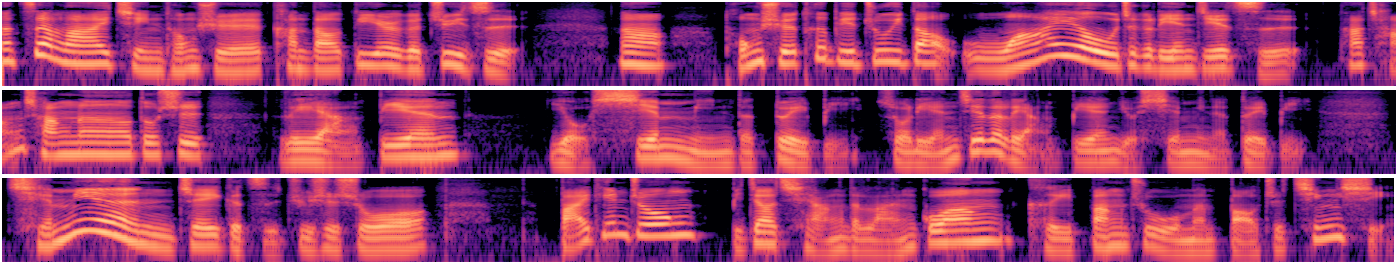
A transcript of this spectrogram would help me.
那再来，请同学看到第二个句子。那同学特别注意到 while 这个连接词，它常常呢都是两边有鲜明的对比，所连接的两边有鲜明的对比。前面这个子句是说，白天中比较强的蓝光可以帮助我们保持清醒，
